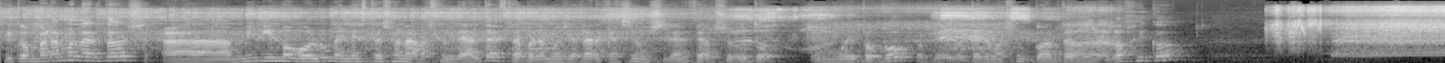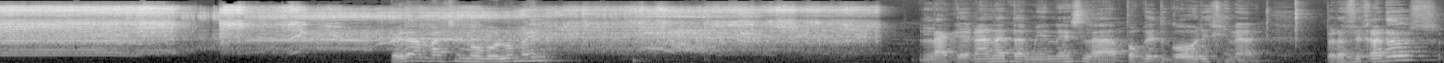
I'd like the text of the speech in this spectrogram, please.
Si comparamos las dos, a mínimo volumen esta suena bastante alta, esta podemos llegar casi a un silencio absoluto muy poco, porque tenemos un control analógico. Pero a máximo volumen, la que gana también es la Pocket Go original. Pero fijaros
